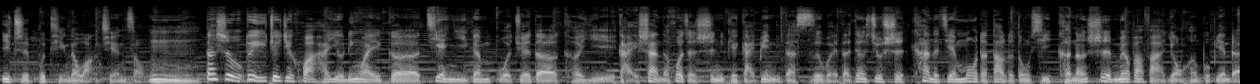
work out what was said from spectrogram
一直不停的往前走，嗯。但是对于这句话还有另外一个建议，跟我觉得。觉得可以改善的，或者是你可以改变你的思维的，那就是看得见、摸得到的东西，可能是没有办法永恒不变的。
